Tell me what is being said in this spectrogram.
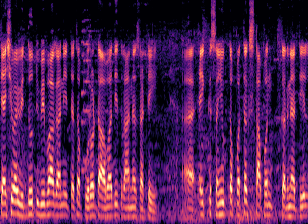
त्याशिवाय विद्युत विभाग आणि त्याचा पुरवठा अबाधित राहण्यासाठी एक संयुक्त पथक स्थापन करण्यात येईल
